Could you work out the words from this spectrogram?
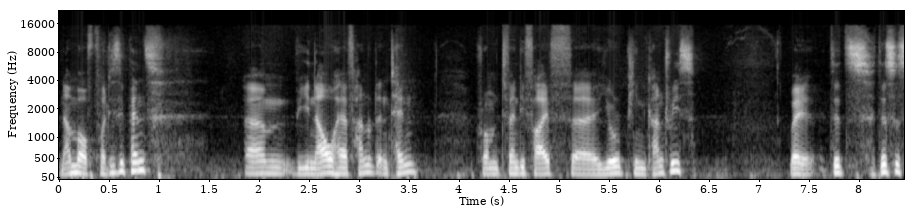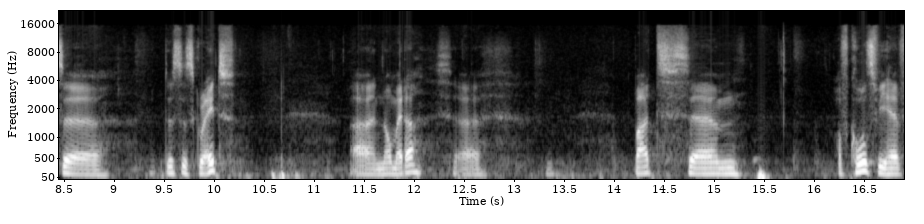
number of participants. Um, we now have 110 from 25 uh, European countries. Well, this, this, is, a, this is great, uh, no matter. Uh, but um, of course, we have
